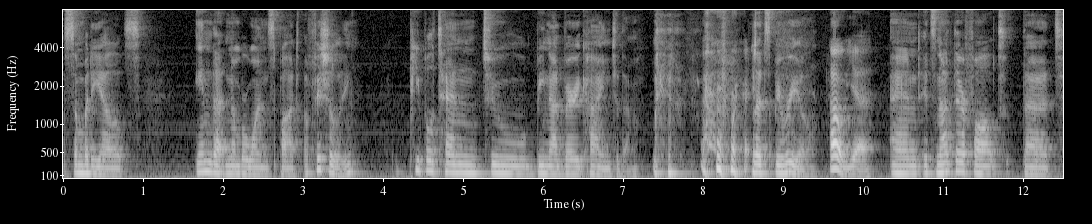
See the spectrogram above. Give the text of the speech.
somebody else in that number one spot officially, people tend to be not very kind to them. right. Let's be real. Oh yeah. And it's not their fault that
